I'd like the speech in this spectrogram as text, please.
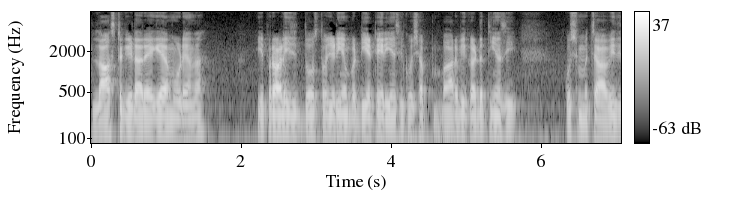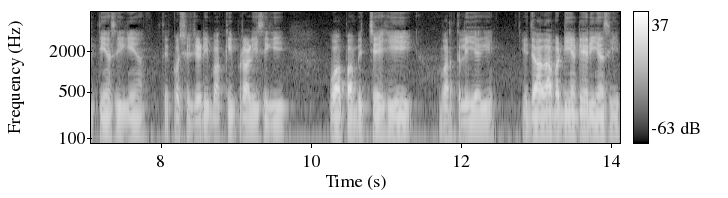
ਲਾਸਟ ਗੇੜਾ ਰਹਿ ਗਿਆ ਮੋੜਿਆਂ ਦਾ। ਇਹ ਪਰਾਲੀ ਦੋਸਤੋ ਜਿਹੜੀਆਂ ਵੱਡੀਆਂ ਢੇਰੀਆਂ ਸੀ, ਕੁਛ ਬਾਹਰ ਵੀ ਕੱਢਤੀਆਂ ਸੀ, ਕੁਛ ਮਚਾ ਵੀ ਦਿੱਤੀਆਂ ਸੀਗੀਆਂ ਤੇ ਕੁਛ ਜਿਹੜੀ ਬਾਕੀ ਪਰਾਲੀ ਸੀਗੀ, ਉਹ ਆਪਾਂ ਵਿੱਚੇ ਹੀ ਵਰਤ ਲਈ ਹੈਗੀ। ਇਹ ਜ਼ਿਆਦਾ ਵੱਡੀਆਂ ਢੇਰੀਆਂ ਸੀ।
